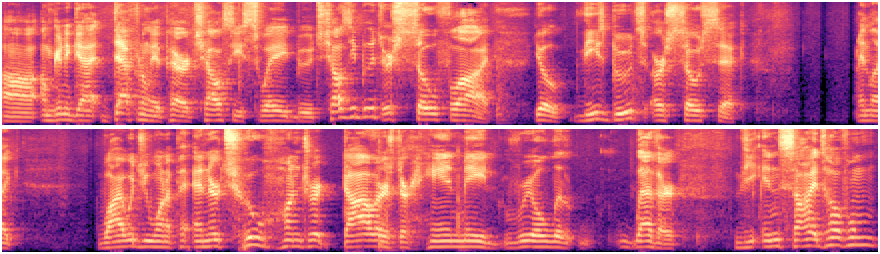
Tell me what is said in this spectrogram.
Uh, I'm gonna get definitely a pair of Chelsea suede boots. Chelsea boots are so fly. Yo, these boots are so sick. And like, why would you want to pay? And they're two hundred dollars. They're handmade, real le leather. The insides of them,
